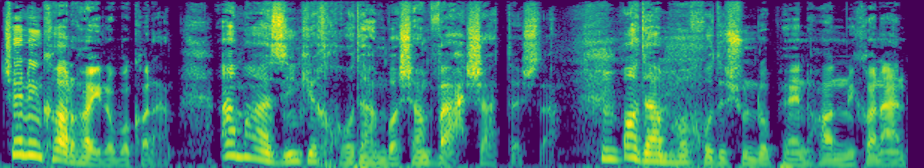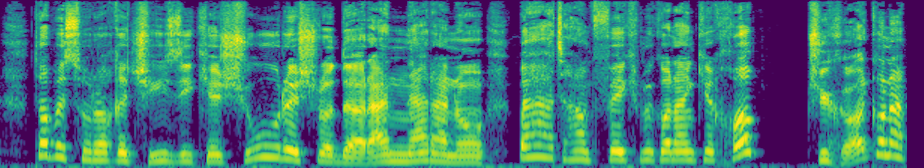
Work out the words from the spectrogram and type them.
چنین کارهایی رو بکنم. اما از اینکه خودم باشم وحشت داشتم. آدم ها خودشون رو پنهان می‌کنن تا به سراغ چیزی که شورش رو دارن نرن و بعد هم فکر می‌کنن که خب چیکار کنم؟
